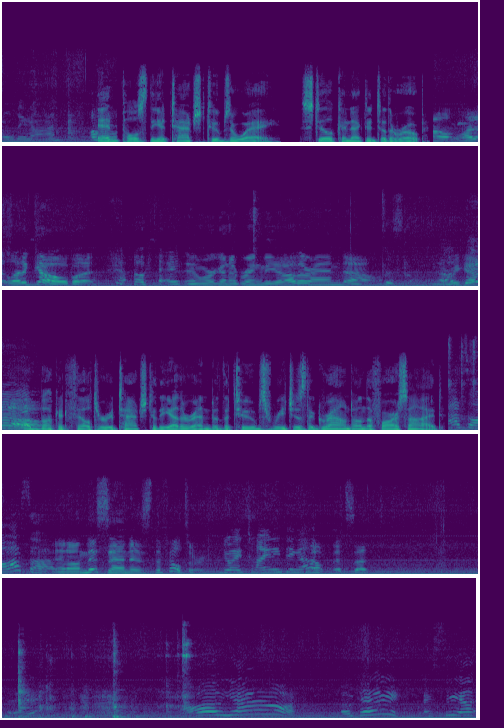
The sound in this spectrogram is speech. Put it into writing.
holding on. Oh, Ed pulls the attached tubes away, still connected to the rope. I'll let it let it go, but okay. and we're gonna bring the other end down. There we go. A bucket filter attached to the other end of the tubes reaches the ground on the far side. That's awesome. And on this end is the filter. Do I tie anything up? Nope, that's set. Okay. Oh yeah. Okay. I see it.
